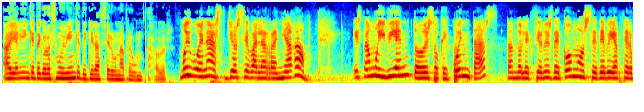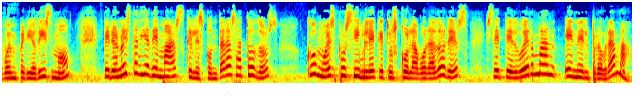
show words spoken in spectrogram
Hay alguien que te conoce muy bien que te quiere hacer una pregunta. A ver. Muy buenas, Joseba Larrañaga. Está muy bien todo eso que cuentas, dando lecciones de cómo se debe hacer buen periodismo, pero no estaría de más que les contaras a todos cómo es posible que tus colaboradores se te duerman en el programa.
